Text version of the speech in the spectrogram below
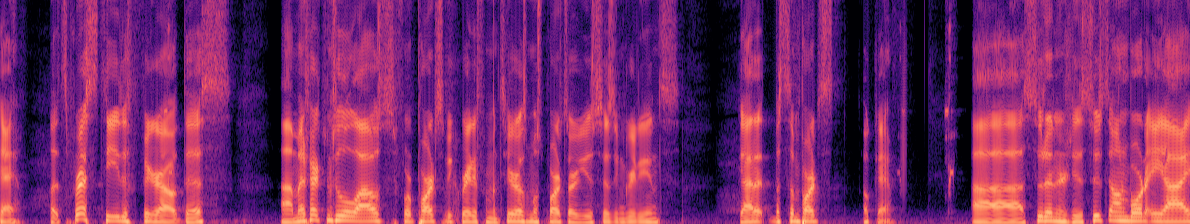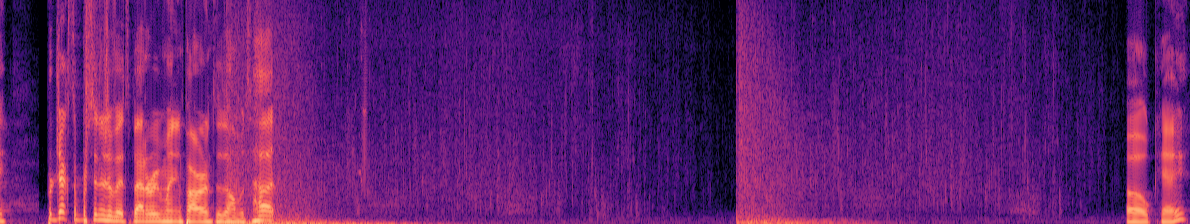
Okay, let's press T to figure out this. Uh, manufacturing tool allows for parts to be created from materials. Most parts are used as ingredients. Got it. But some parts, okay. Uh, suit energy. The suit's onboard AI projects a percentage of its battery remaining power into the helmet's HUD. Okay.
